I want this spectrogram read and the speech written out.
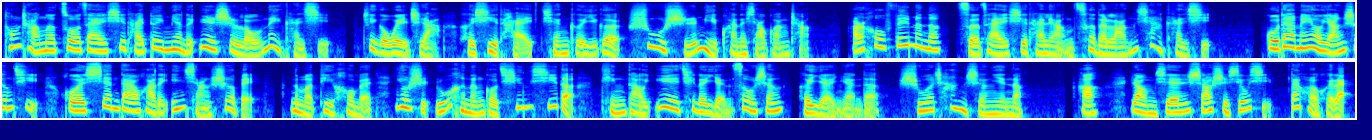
通常呢坐在戏台对面的乐事楼内看戏，这个位置啊和戏台间隔一个数十米宽的小广场，而后妃们呢则在戏台两侧的廊下看戏。古代没有扬声器或现代化的音响设备，那么帝后们又是如何能够清晰地听到乐器的演奏声和演员的说唱声音呢？好，让我们先稍事休息，待会儿回来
